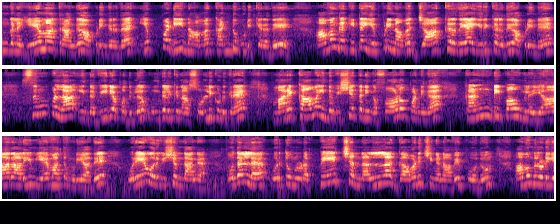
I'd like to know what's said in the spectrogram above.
உங்களை ஏமாத்துறாங்க அப்படிங்கிறத எப்படி நாம கண்டுபிடிக்கிறது? அவங்க கிட்ட எப்படி நாம ஜாக்கிரதையா இருக்கிறது அப்படின்னு சிம்பிளா இந்த வீடியோ பதிவுல உங்களுக்கு நான் சொல்லி கொடுக்குறேன். மறைக்காம இந்த விஷயத்தை நீங்க ஃபாலோ பண்ணுங்க. கண்டிப்பா உங்களை யாராலையும் ஏமாத்த முடியாது. ஒரே ஒரு விஷயம் தாங்க. முதல்ல ஒருத்தவங்களோட பேச்சை நல்லா கவனிச்சிங்கனாவே போதும். அவங்களுடைய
